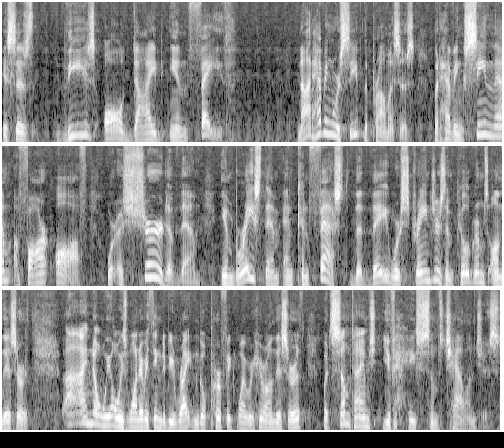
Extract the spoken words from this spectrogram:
It says, These all died in faith, not having received the promises, but having seen them afar off, were assured of them, embraced them, and confessed that they were strangers and pilgrims on this earth. I know we always want everything to be right and go perfect while we're here on this earth, but sometimes you face some challenges.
